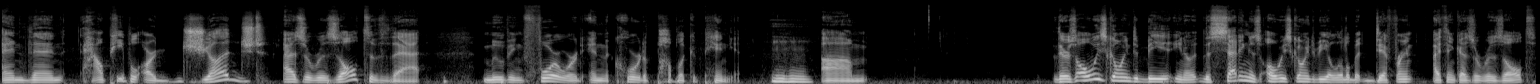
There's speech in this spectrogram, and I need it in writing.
and then how people are judged as a result of that moving forward in the court of public opinion. Um, there's always going to be, you know, the setting is always going to be a little bit different. I think as a result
